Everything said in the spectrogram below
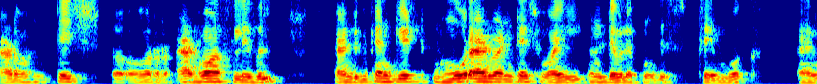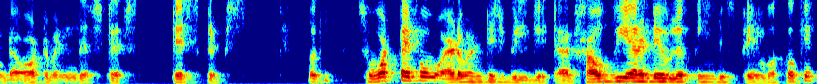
advantage or advanced level, and we can get more advantage while developing this framework and automating the test, test scripts. Okay, so what type of advantage we'll get and how we are developing this framework. Okay,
